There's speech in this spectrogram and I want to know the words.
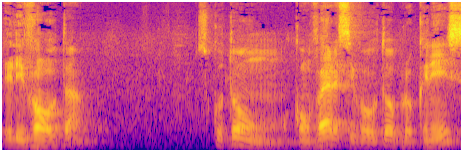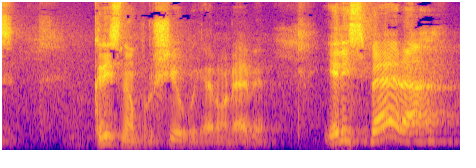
ele volta, escutou uma conversa e voltou para o Knis, Cris não, para o Chico, que era um Rebbe, e ele espera,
